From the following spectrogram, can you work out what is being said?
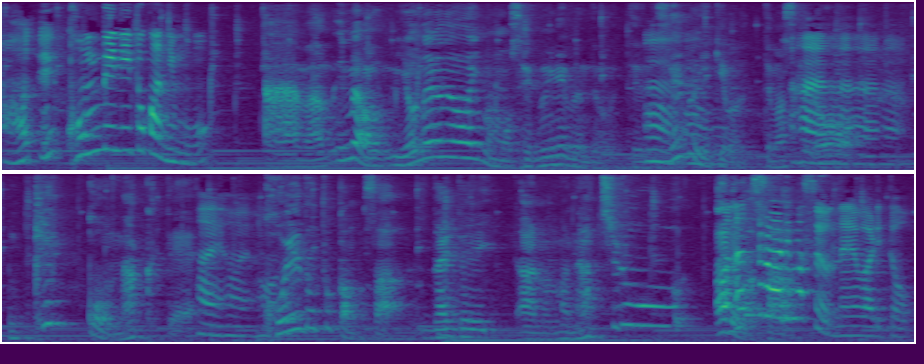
あえコンビニとかにも？あーまあ今は夜な夜なは今もうセブンイレブンでも売ってる、うんうん。セブン行けば売ってますけど、はいはいは結構なくて、いはいはいはい。はい小江戸とかもさ大体あの、まあ、ナチュロあればさナチュラありますよね割と。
